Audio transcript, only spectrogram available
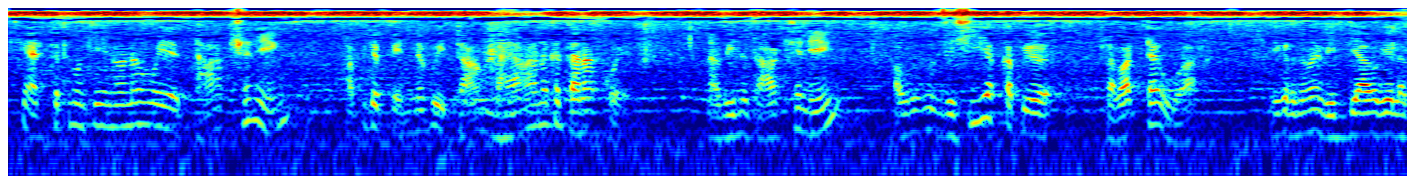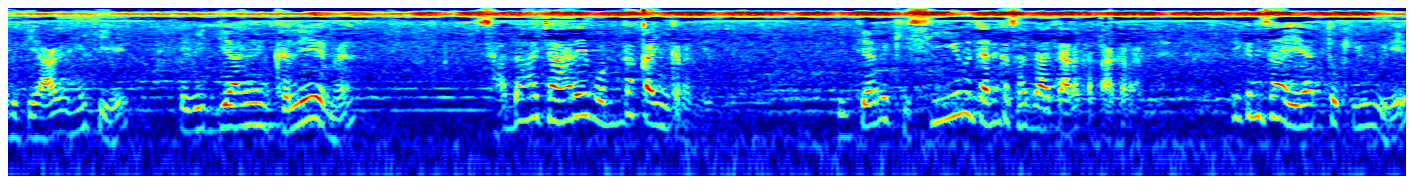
ඉතින් ඇත්තටම කියනවා නම් ඔය තාක්ෂණයෙන් අපිට පෙන්නපු ඉතාම භයානක තනක් ඔය. නවීන තාක්ෂණයෙන් අවුරුදු 200ක් අපිව රවට්ටුවා. ඒකට තමයි විද්‍යාව කියලා අපි තියාගෙන හිටියේ. ඒ විද්‍යාවෙන් කලේම සදාචාරය පොඩ්ඩක් අයින් කරන්නේ. විද්‍යාවේ කිසියම් තැනක සදාචාර කතා කරන්නේ ඒක නිසා ඒ ඇත්ත කිව්වේ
